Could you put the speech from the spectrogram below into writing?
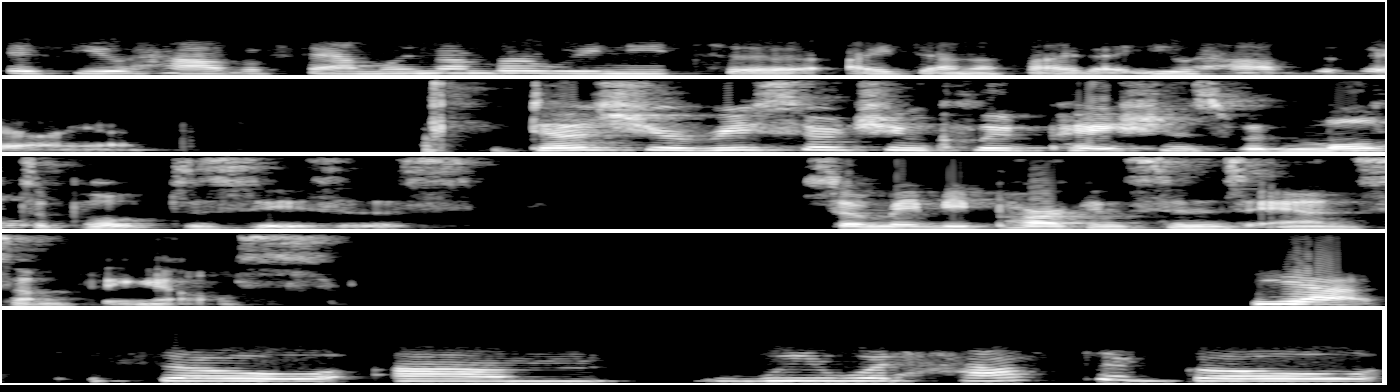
if you have a family member. We need to identify that you have the variant. Does your research include patients with multiple diseases? So maybe Parkinson's and something else? Yes. So um, we would have to go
